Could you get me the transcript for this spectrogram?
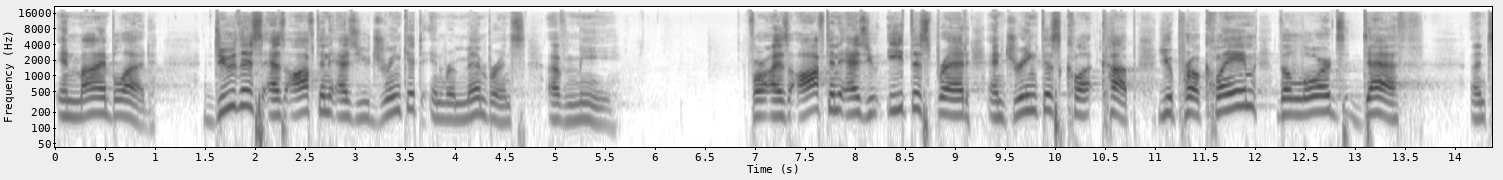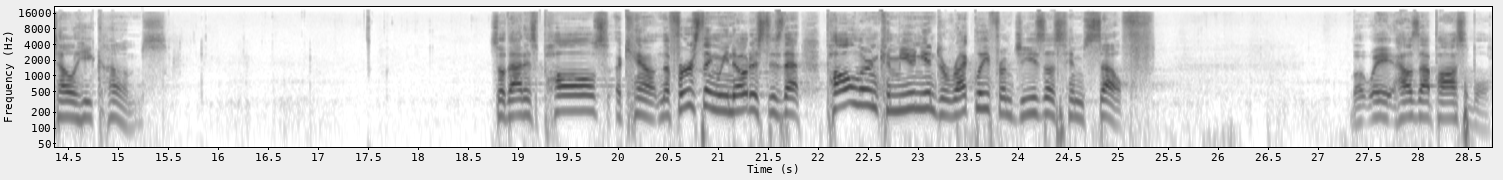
in my blood. Do this as often as you drink it in remembrance of me. For as often as you eat this bread and drink this cl- cup, you proclaim the Lord's death until he comes. So that is Paul's account. And the first thing we noticed is that Paul learned communion directly from Jesus himself. But wait, how's that possible?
